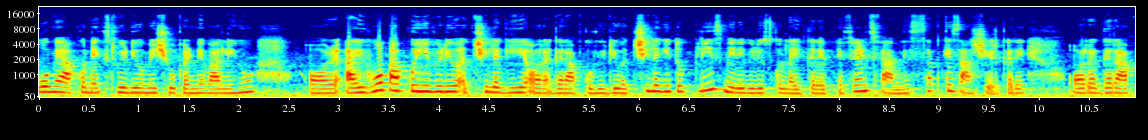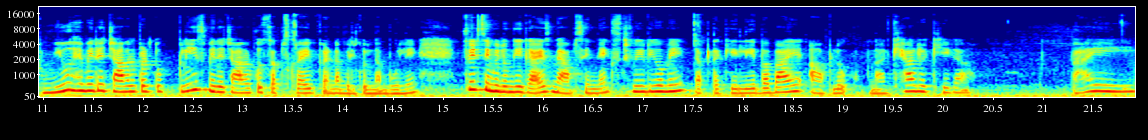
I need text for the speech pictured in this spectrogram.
वो मैं आपको नेक्स्ट वीडियो में शो करने वाली हूँ। और आई होप आपको ये वीडियो अच्छी लगी है और अगर आपको वीडियो अच्छी लगी तो प्लीज़ मेरे वीडियोस को लाइक करें, अपने फ्रेंड्स फैमिली सबके साथ शेयर करें। और अगर आप न्यू है मेरे चैनल पर तो प्लीज़ मेरे चैनल को सब्सक्राइब करना बिल्कुल ना भूलें। फिर से मिलूँगी गाइज़ मैं आपसे नेक्स्ट वीडियो में। तब तक के लिए बाय आप लोग अपना ख्याल रखिएगा। बाय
